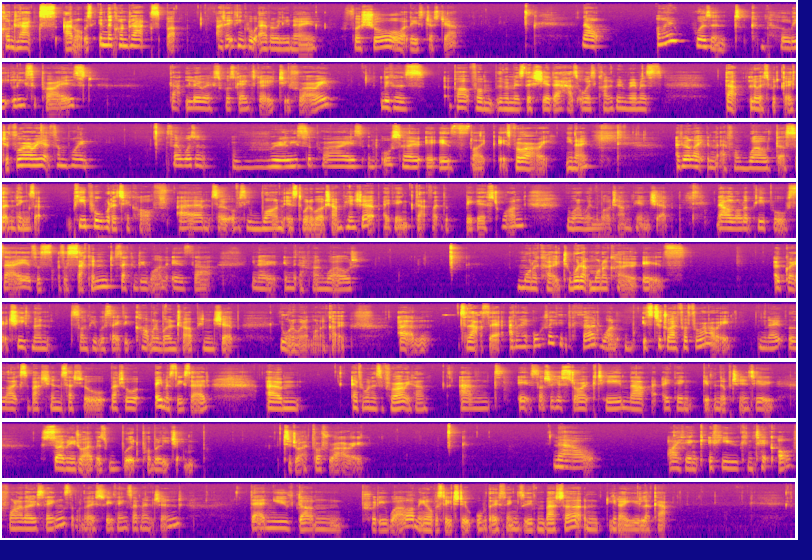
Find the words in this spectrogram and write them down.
contracts and what was in the contracts, but I don't think we'll ever really know for sure, or at least just yet. Now, I wasn't completely surprised that Lewis was going to go to Ferrari because apart from the rumours this year, there has always kind of been rumours that Lewis would go to Ferrari at some point. So I wasn't really surprised. And also, it is like it's Ferrari, you know? I feel like in the F1 world, there are certain things that people want to tick off. Um, so obviously, one is to win a world championship. I think that's like the biggest one. You want to win the world championship. Now, a lot of people say as a, as a second secondary one is that you know in the F1 world, Monaco to win at Monaco is a great achievement. Some people say if you can't win a world championship, you want to win at Monaco. Um, so that's it. And I also think the third one is to drive for Ferrari. You know, like Sebastian Vettel, Vettel famously said, um, everyone is a Ferrari fan. And it's such a historic team that I think, given the opportunity, so many drivers would probably jump to drive for Ferrari. Now, I think if you can tick off one of those things, one of those three things I mentioned, then you've done pretty well. I mean, obviously, to do all those things is even better. And you know, you look at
